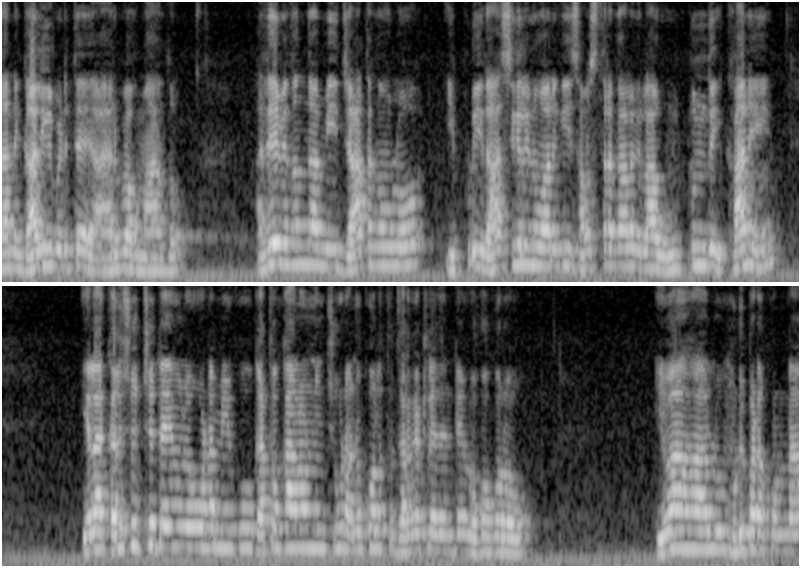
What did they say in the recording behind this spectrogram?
దాన్ని గాలికి పెడితే ఆరిపోక మారదు. అదేవిధంగా మీ జాతకంలో ఇప్పుడు ఈ రాశి కలిగిన వారికి సంవత్సర కాలం ఇలా ఉంటుంది. కానీ ఇలా కలిసి వచ్చే టైంలో కూడా మీకు గత కాలం నుంచి కూడా అనుకూలత జరగట్లేదంటే ఒక్కొక్కరు వివాహాలు ముడిపడకుండా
